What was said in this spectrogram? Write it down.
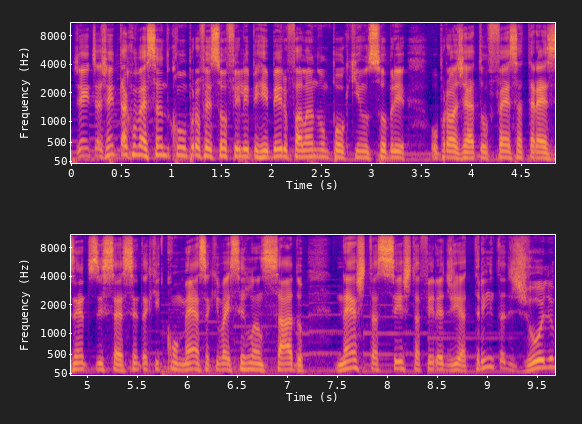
Gente, a gente está conversando com o professor Felipe Ribeiro, falando um pouquinho sobre o projeto FESA 360, que começa, que vai ser lançado nesta sexta-feira, dia 30 de julho,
